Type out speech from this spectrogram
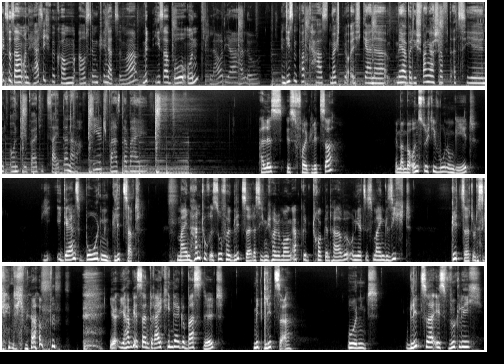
Hi zusammen und herzlich willkommen aus dem Kinderzimmer mit Isabo und Claudia. Hallo. In diesem Podcast möchten wir euch gerne mehr über die Schwangerschaft erzählen und über die Zeit danach. Viel Spaß dabei. Alles ist voll Glitzer. Wenn man bei uns durch die Wohnung geht, die, der ganze Boden glitzert. Mein Handtuch ist so voll Glitzer, dass ich mich heute Morgen abgetrocknet habe und jetzt ist mein Gesicht glitzert und es geht nicht mehr ab. ja, wir haben gestern drei Kinder gebastelt mit Glitzer. Und Glitzer ist wirklich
